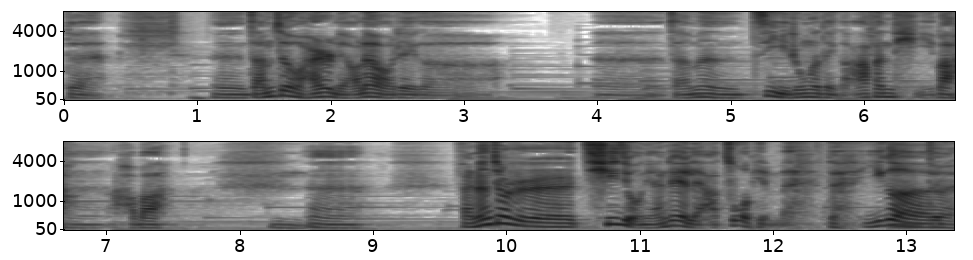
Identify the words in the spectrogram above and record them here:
对，嗯，咱们最后还是聊聊这个，呃，咱们记忆中的那个阿凡提吧，好吧？嗯嗯，反正就是七九年这俩作品呗，对，一个对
